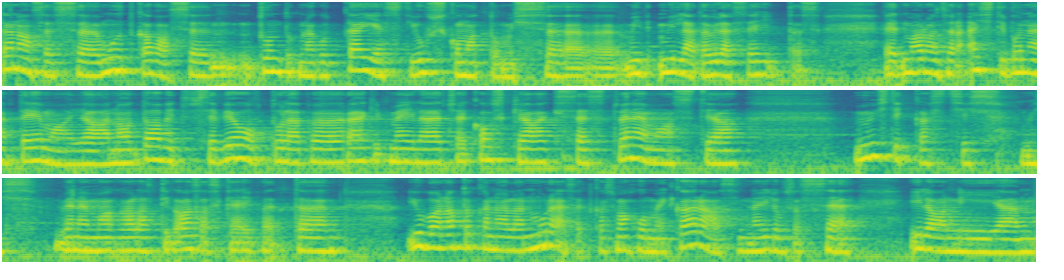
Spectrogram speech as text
tänases mõõtkavas see tundub nagu täiesti uskumatu, mis, mille ta üles ehitas. et ma arvan, see on hästi põnev teema ja no David Vseviov tuleb, räägib meile Tšaikovski aegsest Venemaast ja müstikast siis, mis Venemaaga alati kaasas käib, et juba natukene olen mures, et kas mahume ikka ära sinna ilusasse Iloni ähm,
